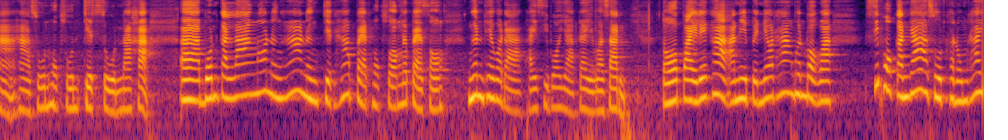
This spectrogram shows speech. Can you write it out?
หาหาศูนย์หกศูนย์เจ็ดศูนย์นะคะอ่าบนกันล่างเนาะหนึ่งห้าหนึ่งเจ็ดห้าแปดหกสองและแปดสองเงินเทวดาไผสิบ่อยากได้ว่าสั้นต่อไปเลยค่ะ อันนี้เป็นแนวทางเพื่อนบอกว่า 16 กันยาสูตรขนมไทย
